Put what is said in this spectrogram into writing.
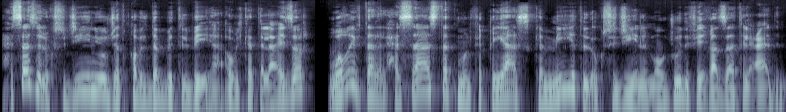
حساس الأكسجين يوجد قبل دبة البيئة أو الكتلايزر وظيفة هذا الحساس تكمن في قياس كمية الأكسجين الموجودة في غازات العادم.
